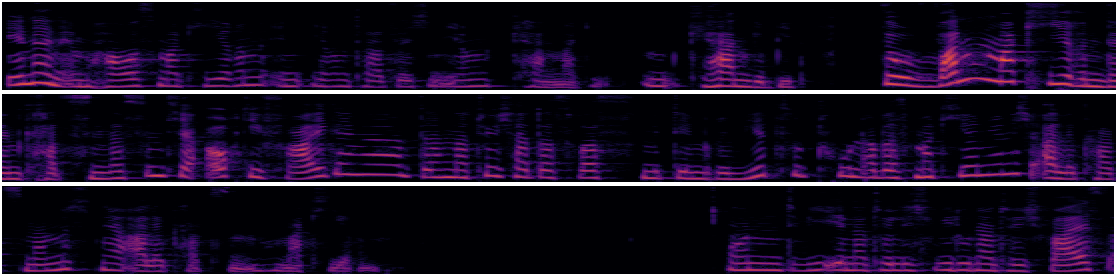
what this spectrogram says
innen im Haus markieren, in ihrem tatsächlich in ihrem Kernmagie, Kerngebiet. So, wann markieren denn Katzen? Das sind ja auch die Freigänger. Dann, natürlich hat das was mit dem Revier zu tun, aber es markieren ja nicht alle Katzen. Dann müssten ja alle Katzen markieren. Und wie ihr natürlich, wie du natürlich weißt,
